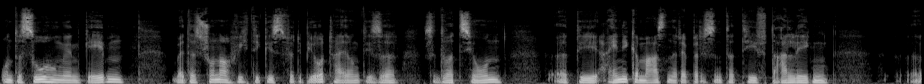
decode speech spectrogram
Untersuchungen geben, weil das schon auch wichtig ist für die Beurteilung dieser Situation, äh, die einigermaßen repräsentativ darlegen, äh,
